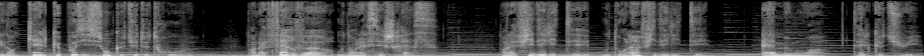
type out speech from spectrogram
et dans quelque position que tu te trouves, dans la ferveur ou dans la sécheresse, dans la fidélité ou dans l'infidélité, aime-moi tel que tu es.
